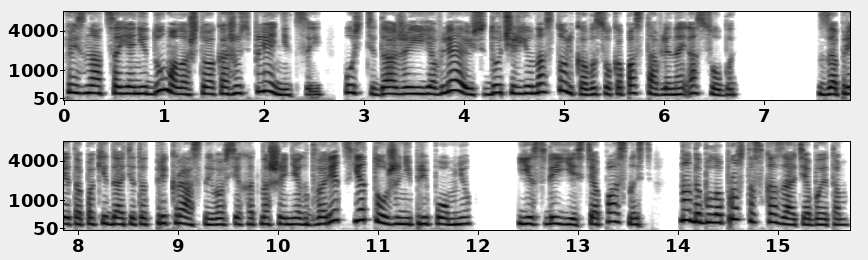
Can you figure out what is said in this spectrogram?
Признаться, я не думала, что окажусь пленницей, пусть даже и являюсь дочерью настолько высокопоставленной особы. Запрета покидать этот прекрасный во всех отношениях дворец я тоже не припомню. Если есть опасность, надо было просто сказать об этом.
